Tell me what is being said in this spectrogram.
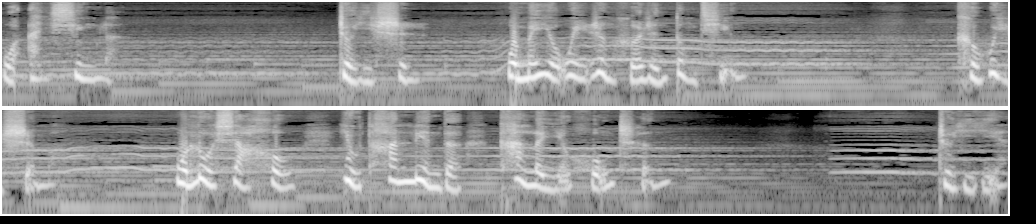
我安心了。这一世，我没有为任何人动情。可为什么，我落下后又贪恋的看了眼红尘？这一眼，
